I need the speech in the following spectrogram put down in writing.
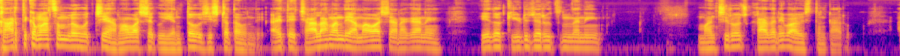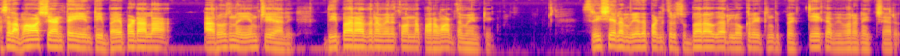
కార్తీక మాసంలో వచ్చే అమావాస్యకు ఎంతో విశిష్టత ఉంది. అయితే చాలామంది అమావాస్య అనగానే ఏదో కీడు జరుగుతుందని మంచి రోజు కాదని భావిస్తుంటారు. అసలు అమావాస్య అంటే ఏంటి? భయపడాలా? ఆ రోజున ఏం చేయాలి? దీపారాధన వెనుక ఉన్న పరమార్థం ఏంటి? శ్రీశైలం వేద పండితులు సుబ్బారావు గారు లోకలేటికి ప్రత్యేక వివరణ ఇచ్చారు.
